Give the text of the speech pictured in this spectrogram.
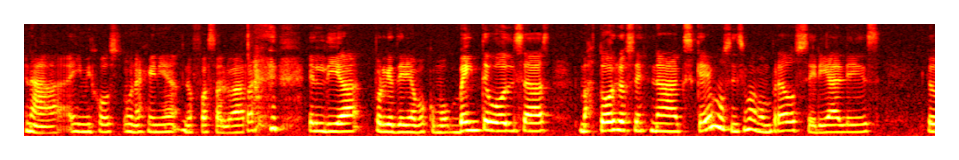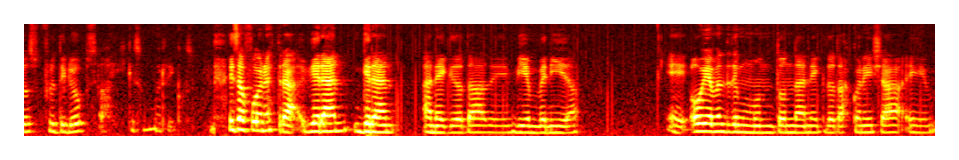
nada, ahí mi host, una genia, nos fue a salvar el día porque teníamos como 20 bolsas, más todos los snacks, que habíamos encima comprado cereales, los Fruity Loops, ay, que son muy ricos. Esa fue nuestra gran, gran anécdota de bienvenida. Eh, obviamente tengo un montón de anécdotas con ella, eh,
